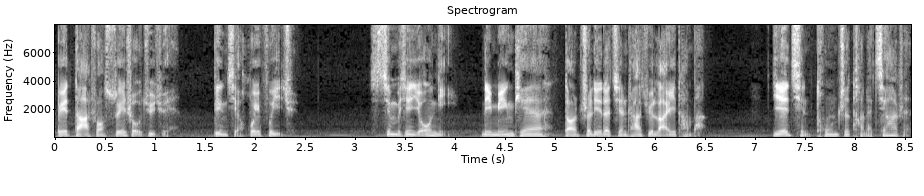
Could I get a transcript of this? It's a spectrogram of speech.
被大双随手拒绝，并且回复一句：“信不信由你，你明天到这里的警察局来一趟吧。”也请通知他的家人。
